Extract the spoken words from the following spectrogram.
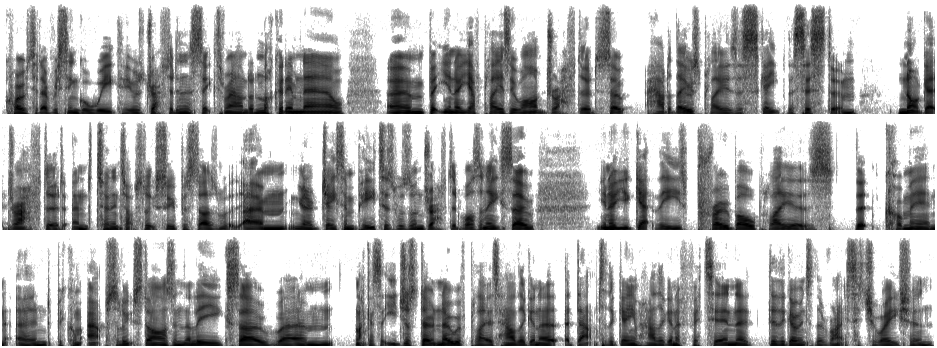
quoted every single week. He was drafted in the sixth round, and look at him now. Um, but you know you have players who aren't drafted. So how do those players escape the system? Not get drafted and turn into absolute superstars. Um, you know, Jason Peters was undrafted, wasn't he? So, you know, you get these Pro Bowl players that come in and become absolute stars in the league. So, um, like I said, you just don't know with players how they're going to adapt to the game, how they're going to fit in, uh, do they go into the right situation,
